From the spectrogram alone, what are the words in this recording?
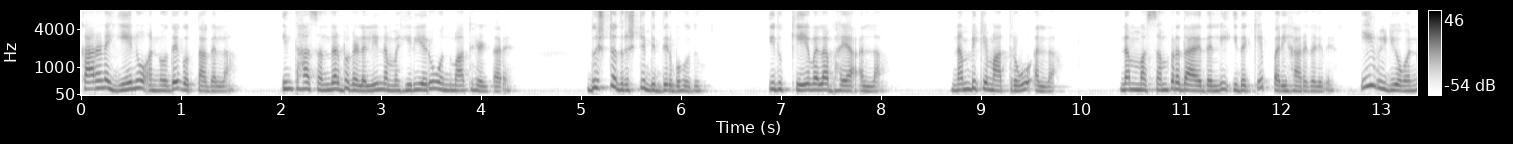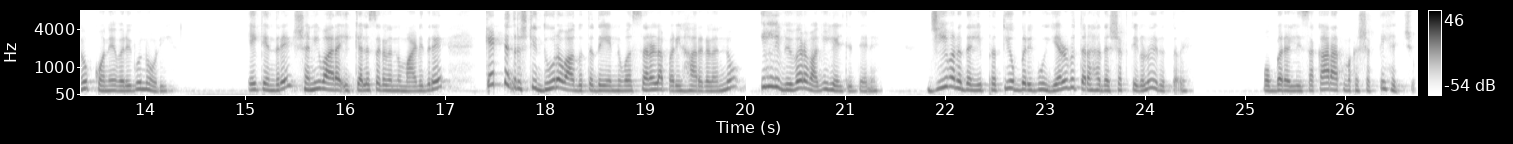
ಕಾರಣ ಏನು ಅನ್ನೋದೇ ಗೊತ್ತಾಗಲ್ಲ. ಇಂತಹ ಸಂದರ್ಭಗಳಲ್ಲಿ ನಮ್ಮ ಹಿರಿಯರು ಒಂದು ಮಾತು ಹೇಳ್ತಾರೆ. ದುಷ್ಟದೃಷ್ಟಿ ಬಿದ್ದಿರಬಹುದು. ಇದು ಕೇವಲ ಭಯ ಅಲ್ಲ. ನಂಬಿಕೆ ಮಾತ್ರವೂ ಅಲ್ಲ. ನಮ್ಮ ಸಂಪ್ರದಾಯದಲ್ಲಿ ಇದಕ್ಕೆ ಪರಿಹಾರಗಳಿವೆ. ಈ ವಿಡಿಯೋವನ್ನು ಕೊನೆವರೆಗೂ ನೋಡಿ. ಏಕೆಂದರೆ ಶನಿವಾರ ಈ ಕೆಲಸಗಳನ್ನು ಮಾಡಿದರೆ ಕೆಟ್ಟ ದೃಷ್ಟಿ ದೂರವಾಗುತ್ತದೆ ಎನ್ನುವ ಸರಳ ಪರಿಹಾರಗಳನ್ನು ಇಲ್ಲಿ ವಿವರವಾಗಿ ಹೇಳ್ತಿದ್ದೇನೆ. ಜೀವನದಲ್ಲಿ ಪ್ರತಿಯೊಬ್ಬರಿಗೂ ಎರಡು ತರಹದ ಶಕ್ತಿಗಳು ಇರುತ್ತವೆ. ಒಬ್ಬರಲ್ಲಿ ಸಕಾರಾತ್ಮಕ ಶಕ್ತಿ ಹೆಚ್ಚು,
